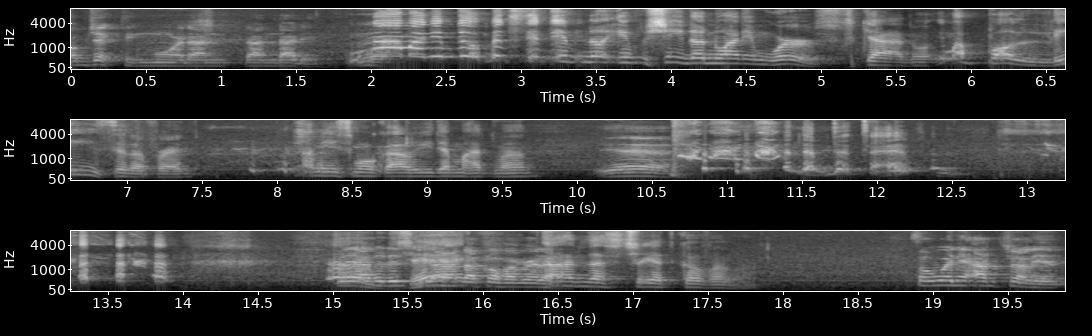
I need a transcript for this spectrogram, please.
objecting more than, than daddy. Nah, man, him do, but him, no, him, she don't want him worse. Can't know. Him a police, you know, friend. I mean, smoke a weed, a madman. Yeah. Them the time. So you do this undercover, brother. Under straight cover, man. So when you actually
